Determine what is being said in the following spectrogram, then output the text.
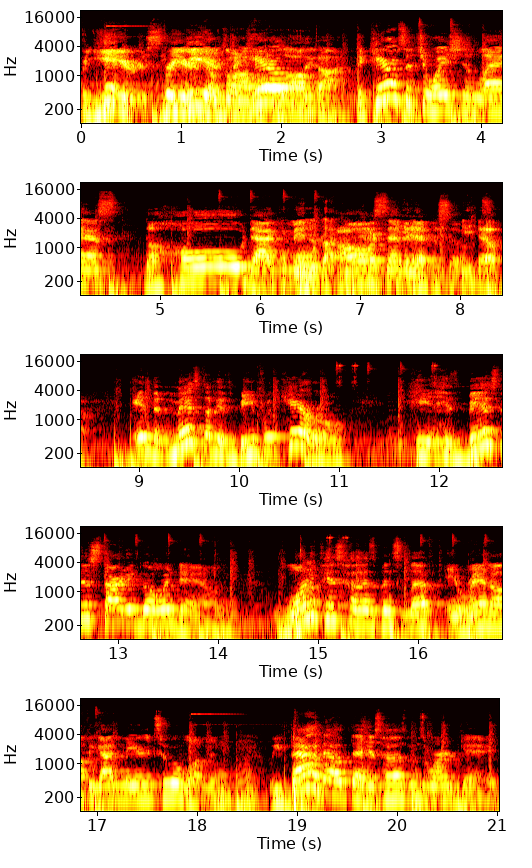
For years, for years, years. Going the on Carol, for a long the, time. The Carol situation lasts the whole documentary, whole all seven yeah. episodes. Yep. In the midst of his beef with Carol, he, his business started going down. One of his husbands left and ran off and got married to a woman. Mm-hmm. We found out that his husbands weren't gay.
